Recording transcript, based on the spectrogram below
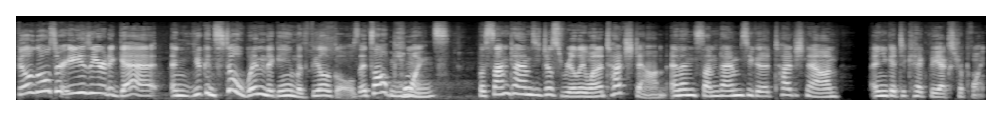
field goals are easier to get and you can still win the game with field goals. It's all mm-hmm. points. But sometimes you just really want a touchdown. And then sometimes you get a touchdown and you get to kick the extra point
